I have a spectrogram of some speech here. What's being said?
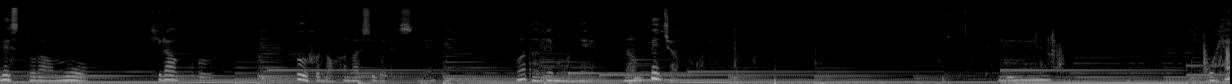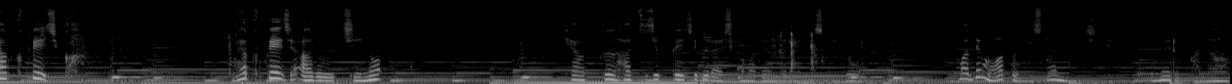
レストランを開く夫婦の話でですねまだでもね何ページあるのかな。ちょっと待ってね。500ページか。500ページあるうちの180ページぐらいしかまだ読んでないんですけどまあでもあと23日で読めるかな。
